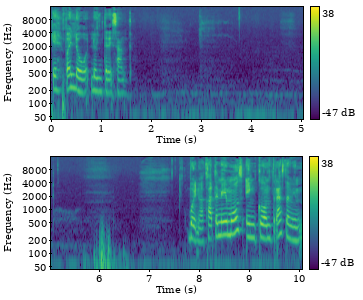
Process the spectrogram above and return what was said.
que es pues lo, lo interesante. Bueno, acá tenemos en contras, también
